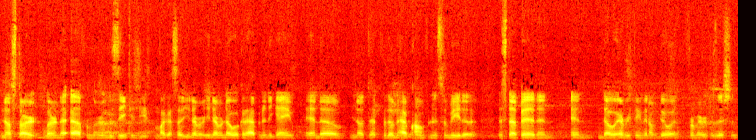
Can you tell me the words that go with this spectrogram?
you know start learning the F and learning the Z because you, like I said, you never you never know what could happen in the game, and uh, you know to, for them to have confidence in me to, to step in and and know everything that I'm doing from every position.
